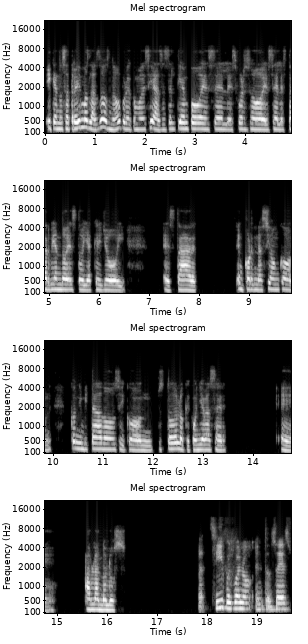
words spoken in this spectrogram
Y que nos atrevimos las dos, ¿no? Porque como decías, es el tiempo, es el esfuerzo, es el estar viendo esto y aquello y estar en coordinación con, con invitados y con pues, todo lo que conlleva ser eh, hablando luz. Ah, sí, pues bueno, entonces,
